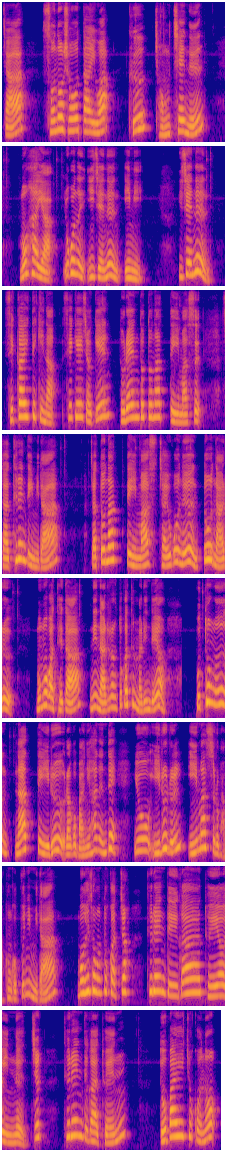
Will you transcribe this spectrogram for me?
자, その正体は그 정체는 뭐하야 요거는 이제는 이미 이제는 世界的な 세계적인 트렌드 となっています. 자, 트렌드입니다. 자, となっています. 자, 요거는 또 나르, 뭐뭐가 되다, 니 나르랑 똑같은 말인데요. 보통은 나tte 이르라고 많이 하는데 요 이르를 이마스로 바꾼 것 뿐입니다. 뭐 해석은 똑같죠? 트렌드가 되어 있는, 즉 트렌드가 된 도바이 초코노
